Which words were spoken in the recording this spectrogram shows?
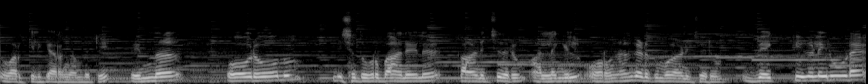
വർക്കിലേക്ക് ഇറങ്ങാൻ പറ്റി. ഇന്ന് ഓരോന്നും വിശുദ്ധ കുർബാനയിൽ കാണിച്ചു തരും അല്ലെങ്കിൽ ഉറങ്ങാൻ കിടക്കുമ്പോൾ കാണിച്ചു തരും വ്യക്തികളിലൂടെ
